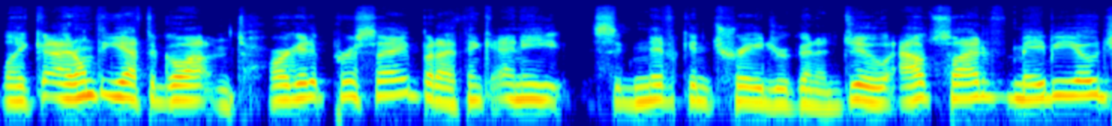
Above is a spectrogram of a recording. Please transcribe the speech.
Like I don't think you have to go out and target it per se, but I think any significant trade you're going to do outside of maybe OG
